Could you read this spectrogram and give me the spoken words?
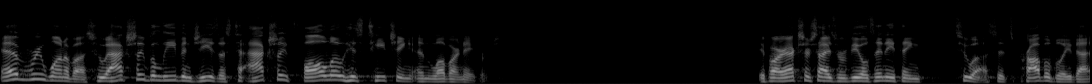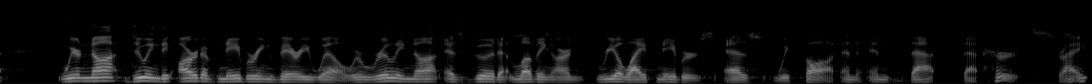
every one of us who actually believe in Jesus to actually follow his teaching and love our neighbors? If our exercise reveals anything to us, it's probably that we're not doing the art of neighboring very well. We're really not as good at loving our real life neighbors as we thought. And, and that that hurts, right?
